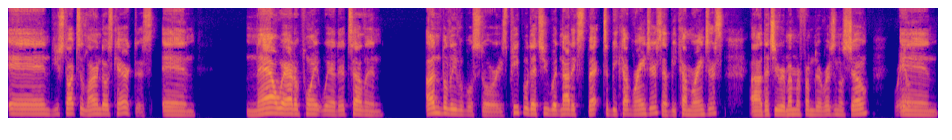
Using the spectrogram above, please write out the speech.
And you start to learn those characters. And now we're at a point where they're telling unbelievable stories. People that you would not expect to become Rangers have become Rangers uh, that you remember from the original show. Really? And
